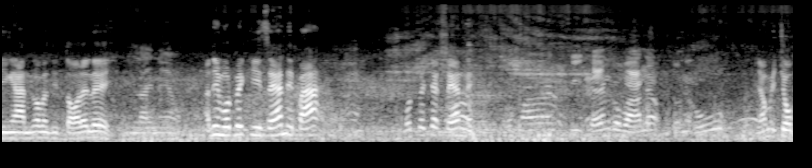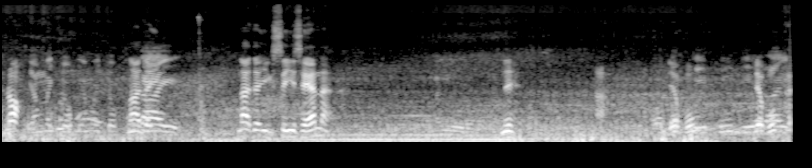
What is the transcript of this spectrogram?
มีงานก็มาติดต่อได้เลยมีลายแนว อันนี้หมดไปกี่แสนนี่ป้าหมดไปจักแสนนี่ประมาณสี่แสนกว่าบาทแล้วตัวนี้โอ้ยังไม่จบเนาะยังไม่จบยังไม่จบน่าจะได้น่าจะอีกสี่แสนน่ะมาอยู่ นี่อะเดี๋ยวผมพื้นเดี๋ยวผมข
